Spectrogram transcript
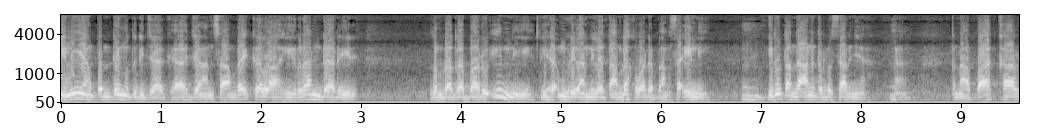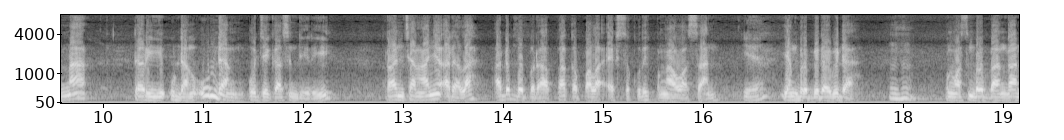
Ini yang penting untuk dijaga, jangan sampai kelahiran dari lembaga baru ini tidak memberikan nilai tambah kepada bangsa ini. Hmm. Itu tantangan terbesarnya. Nah, kenapa? Karena dari undang-undang OJK sendiri rancangannya adalah ada beberapa kepala eksekutif pengawasan Ya. yang berbeda-beda. Mhm. Pengawasan perbankan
